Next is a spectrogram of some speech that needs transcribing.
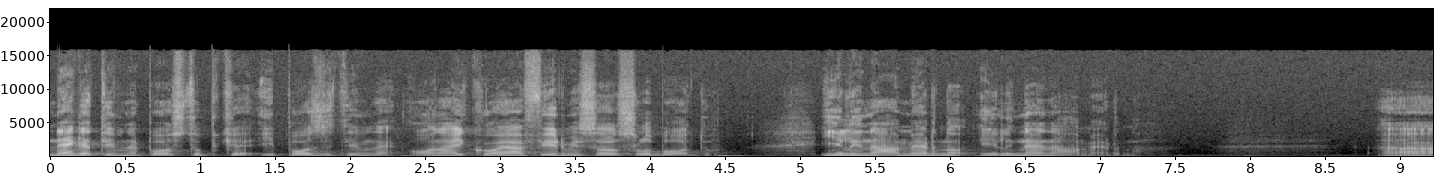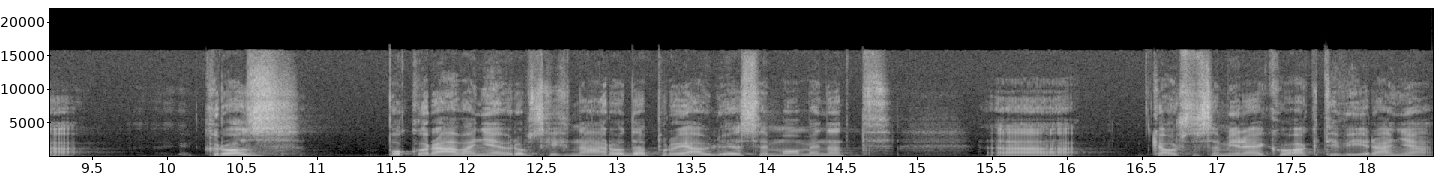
negativne postupke i pozitivne onaj ko je afirmisao slobodu. Ili namerno, ili nenamerno. Kroz pokoravanje evropskih naroda projavljuje se moment, kao što sam i rekao, aktiviranja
